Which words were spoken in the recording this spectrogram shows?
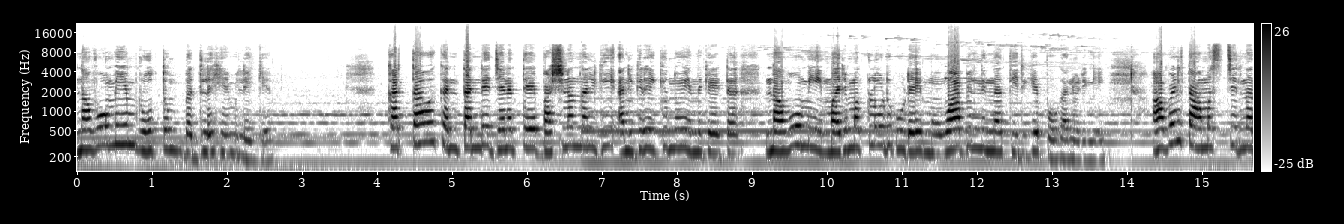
നവോമിയും റൂത്തും ബദ്ലഹേമിലേക്ക് കർത്താവ് തന്റെ ജനത്തെ ഭക്ഷണം നൽകി അനുഗ്രഹിക്കുന്നു എന്ന് കേട്ട് നവോമി മരുമക്കളോടുകൂടെ മൂവാബിൽ നിന്ന് തിരികെ പോകാൻ ഒരുങ്ങി അവൾ താമസിച്ചിരുന്ന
